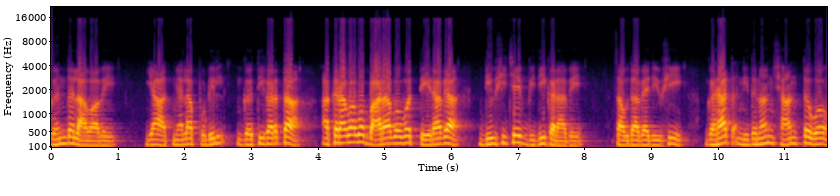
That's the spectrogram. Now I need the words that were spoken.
गंध लावावे. या आत्म्याला पुढील गतीकरता अकरावा व बारावा व तेराव्या दिवशीचे विधी करावे. चौदाव्या दिवशी घरात निधनन शांत व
